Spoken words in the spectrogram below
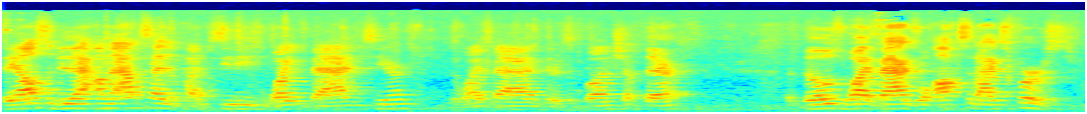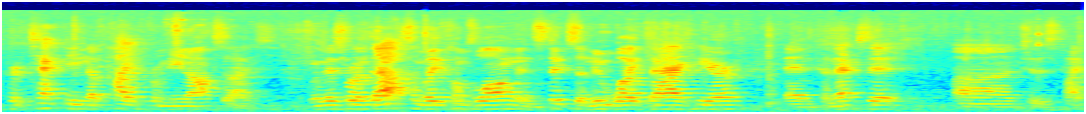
They also do that on the outside of the pipe. See these white bags here? The white bag, there's a bunch up there. Those white bags will oxidize first, protecting the pipe from being oxidized. When this runs out, somebody comes along and sticks a new white bag here and connects it uh, to this pipe.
